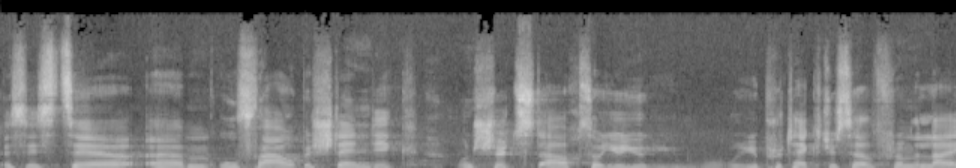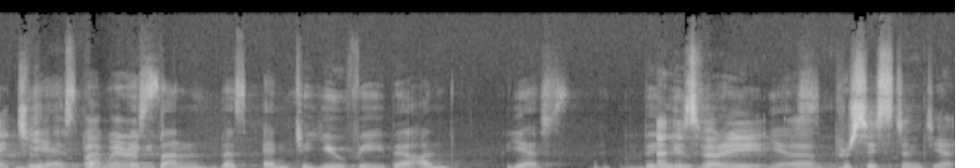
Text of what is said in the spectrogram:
Es ist sehr ähm, UV-beständig und schützt auch, so you, you, you protect yourself from the light. Yes, by from the sun, that's anti-UV. The un, yes, the and UV, it's very yes. um, persistent. Yeah.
